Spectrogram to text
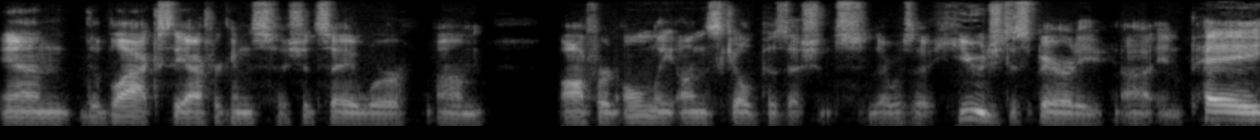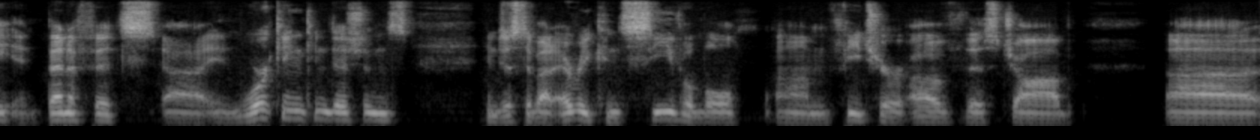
and the blacks, the Africans, I should say, were um, offered only unskilled positions. There was a huge disparity uh, in pay, in benefits, uh, in working conditions, in just about every conceivable um, feature of this job. Uh,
